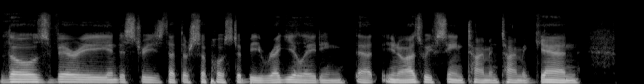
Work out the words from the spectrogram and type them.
those very industries that they're supposed to be regulating that you know as we've seen time and time again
